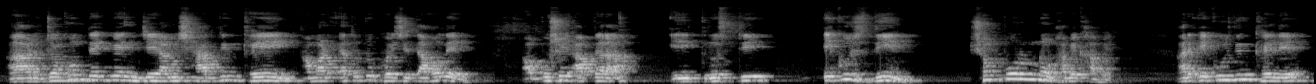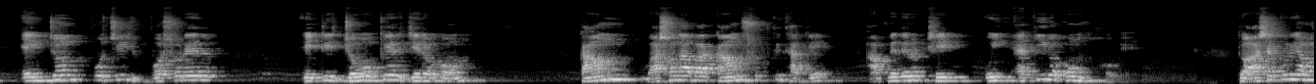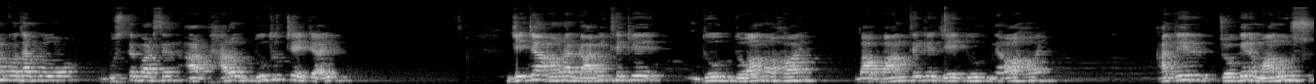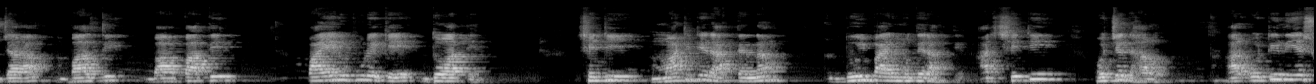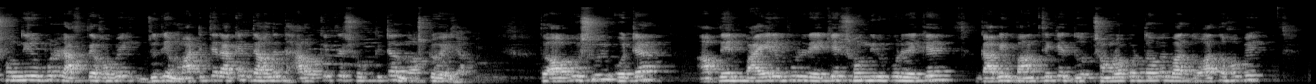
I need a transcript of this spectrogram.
আর যখন দেখবেন যে আমি সাত দিন খেয়েই আমার এতটুক হয়েছে, তাহলে অবশ্যই আপনারা এই ক্রুজটি একুশ দিন সম্পূর্ণভাবে খাবেন। আর একুশ দিন খেলে একজন পঁচিশ বছরের একটি যুবকের যেরকম কাম বাসনা বা কাম শক্তি থাকে, আপনাদেরও ঠিক ওই একই রকম হবে। তো আশা করি আমার কথাগুলো বুঝতে পারছেন। আর ধারক দুধ হচ্ছে এটাই, যেটা আমরা গাভী থেকে দুধ দোয়ানো হয় বা বান থেকে যে দুধ নেওয়া হয় আগের যুগের মানুষ যারা বালতি বা পাতিল পায়ের উপর রেখে দোয়াতেন, সেটি মাটিতে রাখতেন না, দুই পায়ের মধ্যে রাখতেন। আর সেটি হচ্ছে ধারক। আর ওটি নিয়ে সন্ধির উপরে রাখতে হবে। যদি মাটিতে রাখেন, তাহলে ধারকের শক্তিটা নষ্ট হয়ে যাবে। তো অবশ্যই ওটা আপনার পায়ের উপরে রেখে, সন্ধির উপরে রেখে গাভীর বান থেকে দুধ সংগ্রহ করতে হবে বা দোয়াতে হবে।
